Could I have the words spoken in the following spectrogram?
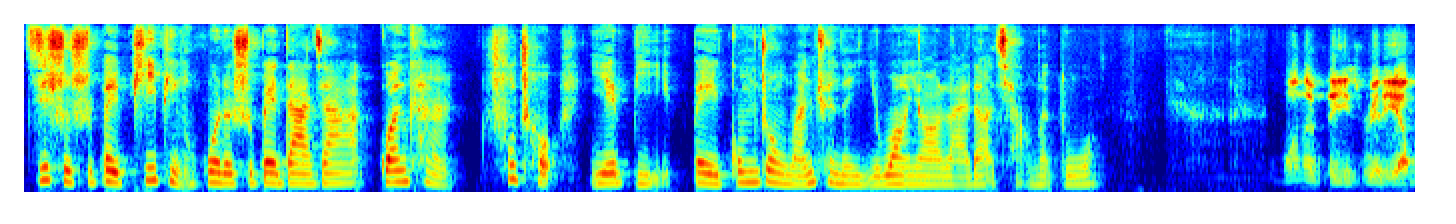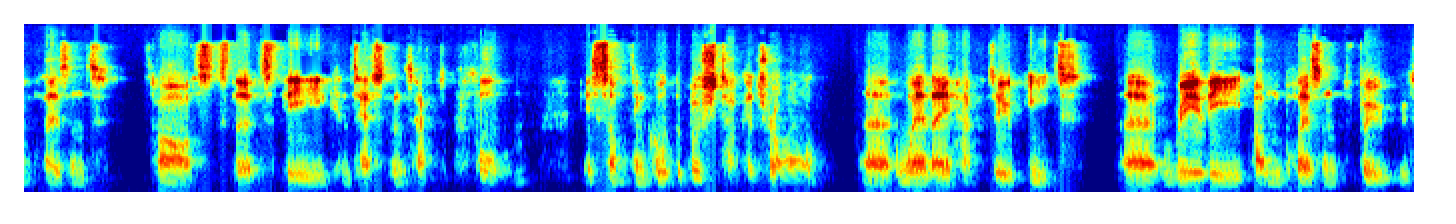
即使是被批评或者是被大家观看出丑，也比被公众完全的遗忘要来的强得多。One of these really unpleasant tasks that the contestants have to perform is something called the Bush Tucker trial, uh, where they have to eat uh, really unpleasant food.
